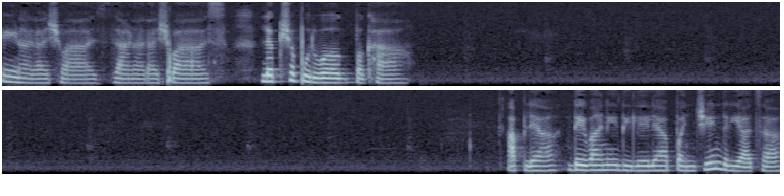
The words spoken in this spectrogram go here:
येणारा श्वास जाणारा श्वास लक्षपूर्वक बघा. आपल्या देवाने दिलेल्या पंचेंद्रियाचा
